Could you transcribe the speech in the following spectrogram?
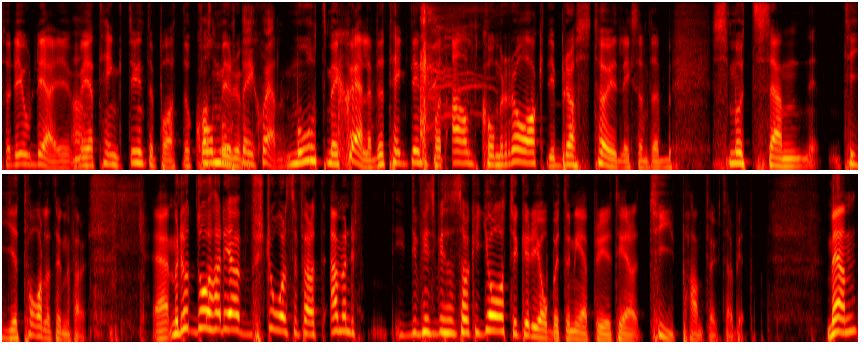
Så det gjorde jag ju, Ja. men jag tänkte ju inte på att då Fast kommer mot dig själv. mot mig själv. Jag tänkte inte på att allt kom rakt i brösthöjd, liksom, typ smutsen 10-talet ungefär. Eh, men då, då hade jag förståelse för att ja, men det, det finns vissa saker jag tycker är jobbigt att nedprioritera, typ hantverksarbete. Men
